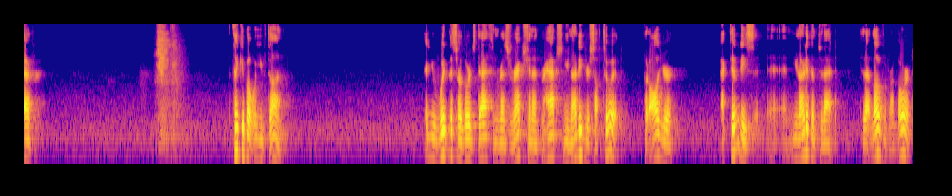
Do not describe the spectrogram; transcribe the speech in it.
ever. Think about what you've done you witnessed our Lord's death and resurrection and perhaps united yourself to it. Put all your activities and united them to that, to that love of our Lord.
